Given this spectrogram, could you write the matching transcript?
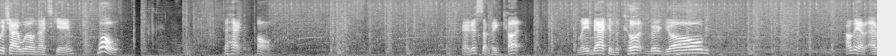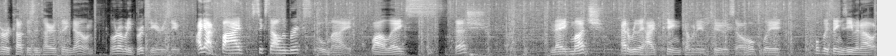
Which I will next game. Whoa! The heck? Oh. Man, this is a big cut. Laid back in the cut, big dog. I don't think I've ever cut this entire thing down. I wonder how many bricks you can receive. I got five, 6,000 bricks. Oh my. Wow, legs, fish, leg much. I had a really high ping coming in too, so hopefully, hopefully things even out.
